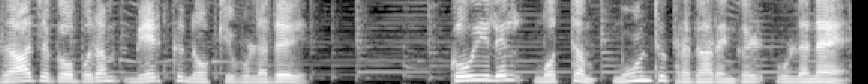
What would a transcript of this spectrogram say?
ராஜகோபுரம் மேற்கு நோக்கி உள்ளது. கோயிலில் மொத்தம் மூன்று பிரகாரங்கள் உள்ளன.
